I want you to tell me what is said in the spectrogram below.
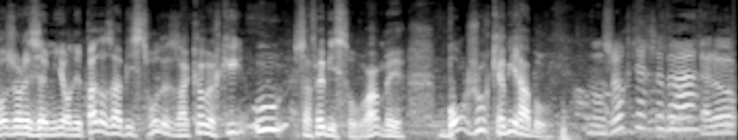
Bonjour les amis, on n'est pas dans un bistrot, dans un coworking où ça fait bistrot. Hein, mais bonjour Camille Rabot. Bonjour Pierre Chaudoir. Alors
